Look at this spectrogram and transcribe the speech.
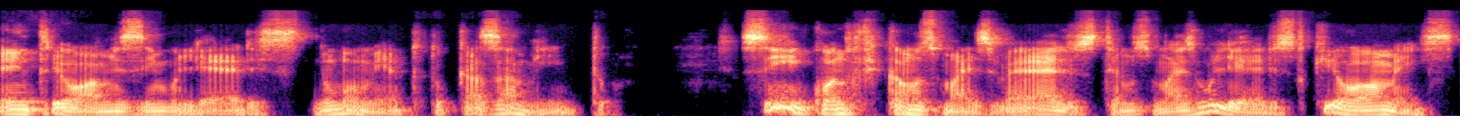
entre homens e mulheres no momento do casamento. Sim, quando ficamos mais velhos, temos mais mulheres do que homens.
